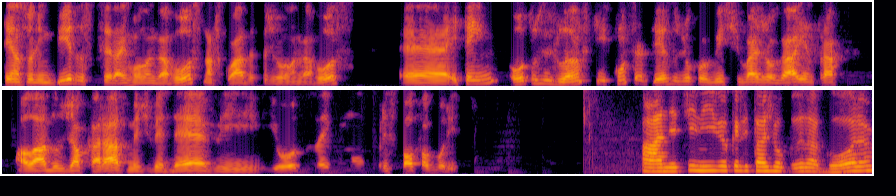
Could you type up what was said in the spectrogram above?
tem as Olimpíadas, que será em Roland Garros, nas quadras de Roland Garros. É, e tem outros slams que com certeza o Djokovic vai jogar e entrar ao lado de Alcaraz, Medvedev e, e outros aí principal favorito. Ah, nesse nível que ele tá jogando agora,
